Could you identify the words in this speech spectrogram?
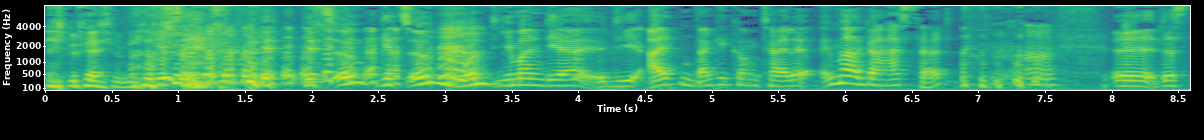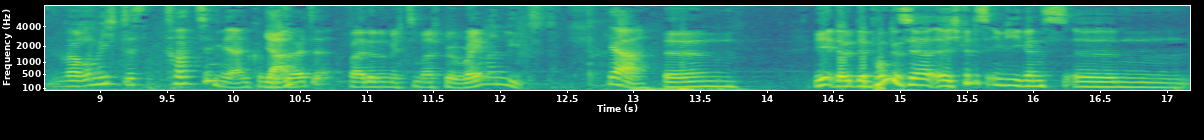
ich bin fertig mit meiner Gibt's, gibt's, irgend, gibt's irgendeinen Grund, jemand, der die alten Donkey Kong Teile immer gehasst hat, äh, das, warum ich das trotzdem mir angucken Ja, sollte? weil du nämlich zum Beispiel Rayman liebst. Ja, Ähm, nee, der, der Punkt ist ja, äh, ich finde es irgendwie ganz ähm,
